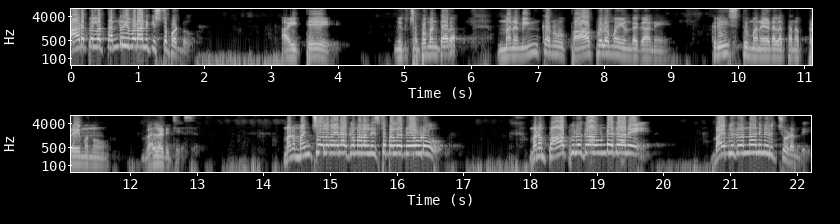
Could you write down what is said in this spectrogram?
ఆడపిల్ల తండ్రి ఇవ్వడానికి ఇష్టపడ్డు? అయితే మీకు చెప్పమంటారా? మనం ఇంకను పాపులమై ఉండగానే క్రీస్తు మన ఎడల తన ప్రేమను వెల్లడి చేశాడు. మన మంచోళమైనాక మనల్ని ఇష్టపడలే దేవుడు. మనం పాపులుగా ఉండగానే బైబిల్ గ్రంథాన్ని మీరు చూడండి.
